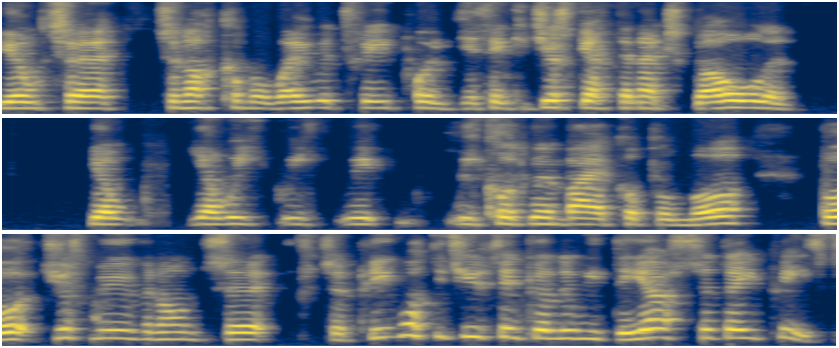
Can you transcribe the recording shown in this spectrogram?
You know, to to not come away with three points, you think you just get the next goal, and you know, yeah, we we we we could win by a couple more. But just moving on to, to Pete, what did you think of Luis Diaz today, Pete?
